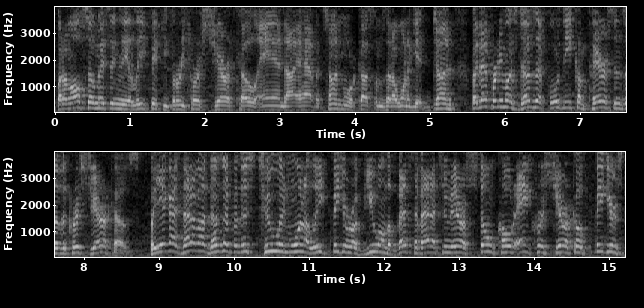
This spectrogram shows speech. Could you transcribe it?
but I'm also missing the Elite 53 Chris Jericho, and I have a ton more customs that I want to get done, but that pretty much does it for the comparisons of the Chris Jerichos. But yeah, guys, that about does it for this 2-in-1 Elite figure review on the Best of Attitude Era Stone Cold and Chris Jericho figures.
